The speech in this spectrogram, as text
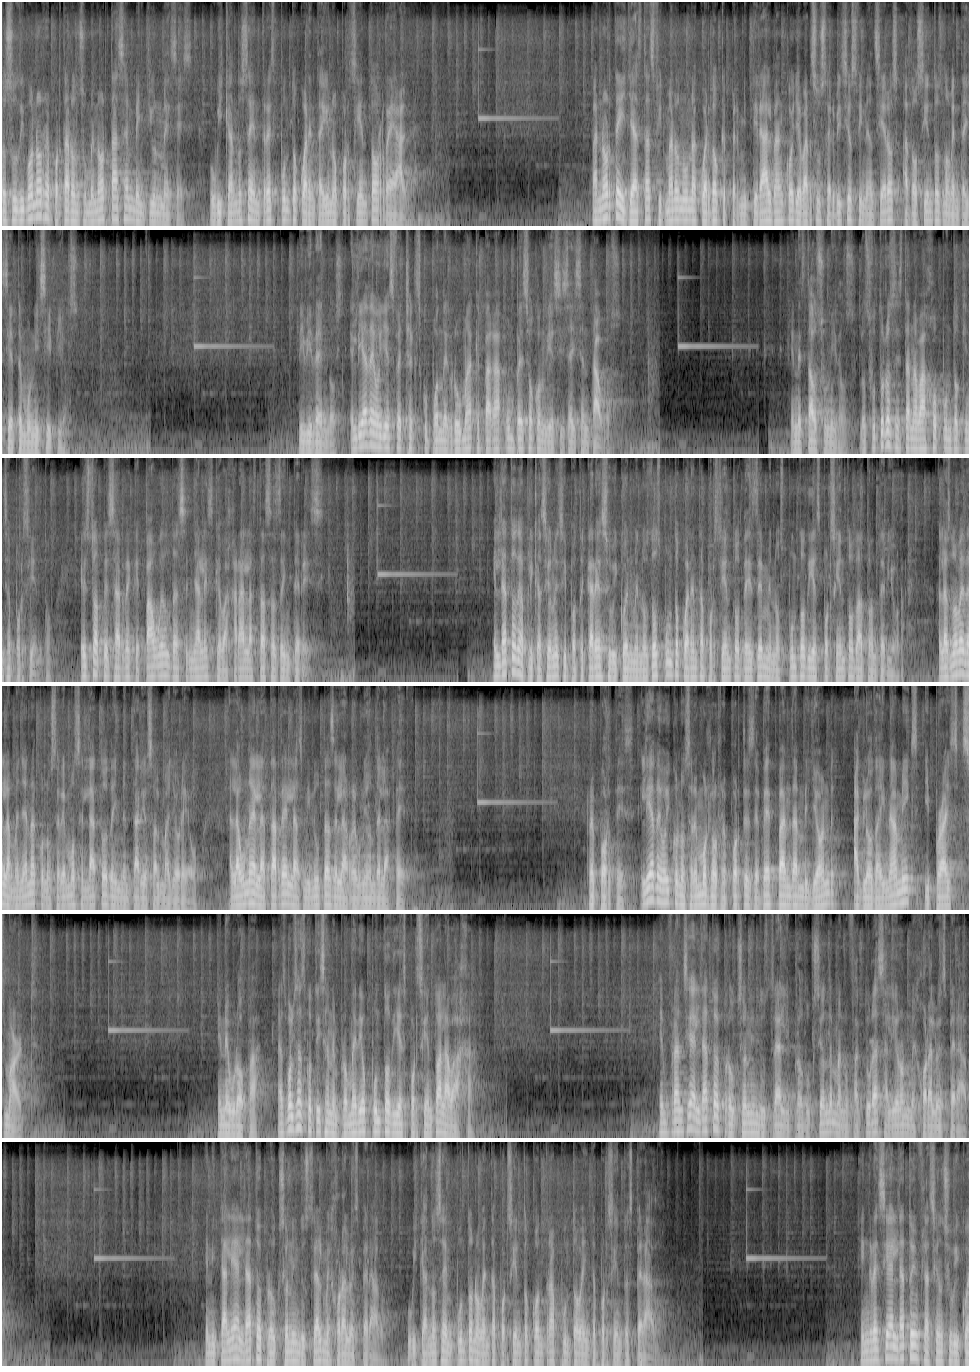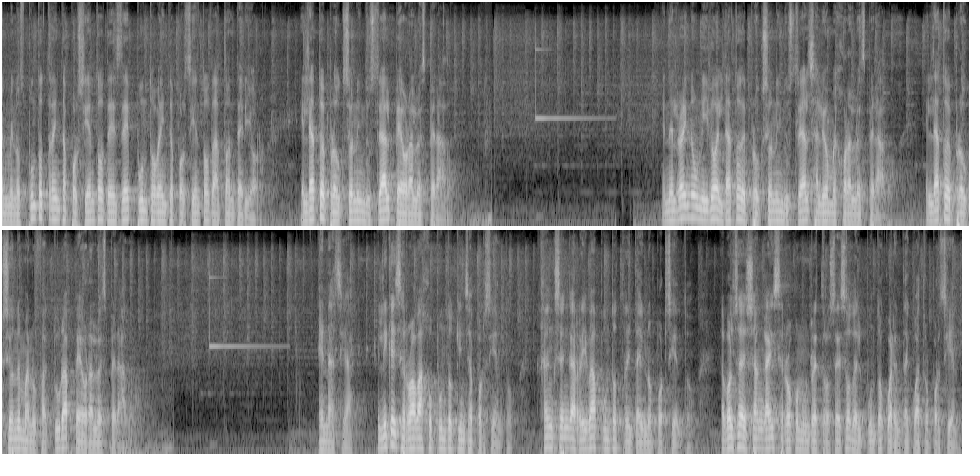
Los sudibonos reportaron su menor tasa en 21 meses, ubicándose en 3.41% real. Banorte y Yastas firmaron un acuerdo que permitirá al banco llevar sus servicios financieros a 297 municipios. Dividendos. El día de hoy es fecha ex cupón de Gruma que paga un peso con 16 centavos. En Estados Unidos, los futuros están abajo 0.15%. Esto a pesar de que Powell da señales que bajará las tasas de interés. El dato de aplicaciones hipotecarias se ubicó en menos 2.40% desde menos 0.10% dato anterior. A las 9 de la mañana conoceremos el dato de inventarios al mayoreo. A la 1 de la tarde las minutas de la reunión de la Fed. Reportes. El día de hoy conoceremos los reportes de Bed Bath Beyond, AgloDynamics y Price Smart. En Europa, las bolsas cotizan en promedio 0.10% a la baja. En Francia el dato de producción industrial y producción de manufactura salieron mejor a lo esperado. En Italia el dato de producción industrial mejora lo esperado, ubicándose en 0.90% contra 0.20% esperado. En Grecia el dato de inflación se ubicó en menos 0.30% desde 0.20% dato anterior. El dato de producción industrial peor a lo esperado. En el Reino Unido el dato de producción industrial salió mejor a lo esperado. El dato de producción de manufactura peor a lo esperado. En Asia, el Nikkei cerró abajo 0.15%, Hang Seng arriba 0.31%. La bolsa de Shanghai cerró con un retroceso del 0.44%.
